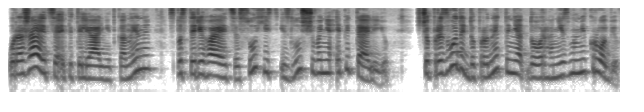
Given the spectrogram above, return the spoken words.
Уражаються епітеліальні тканини, спостерігається сухість і злущування епітелію, що призводить до проникнення до організму мікробів.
